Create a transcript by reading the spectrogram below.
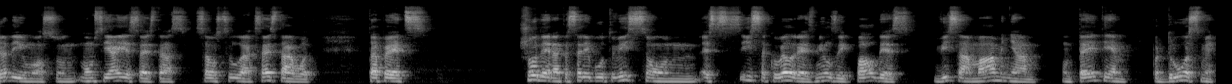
gadījumos, un mums jāiesaistās savus cilvēkus aizstāvot. Tāpēc šodienā tas arī būtu viss, un es izsaku vēlreiz milzīgi paldies visām māmiņām un tētiem par drosmi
